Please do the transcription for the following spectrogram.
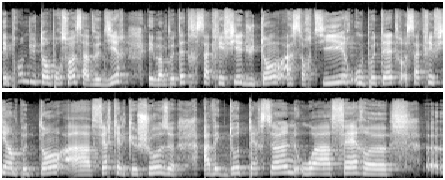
Et prendre du temps pour soi, ça veut dire eh ben, peut-être sacrifier du temps à sortir ou peut-être sacrifier un peu de temps à faire quelque chose avec d'autres personnes ou à faire euh, euh,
